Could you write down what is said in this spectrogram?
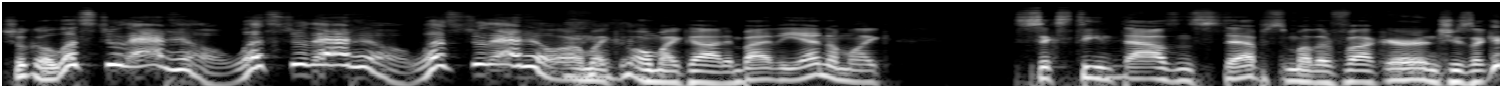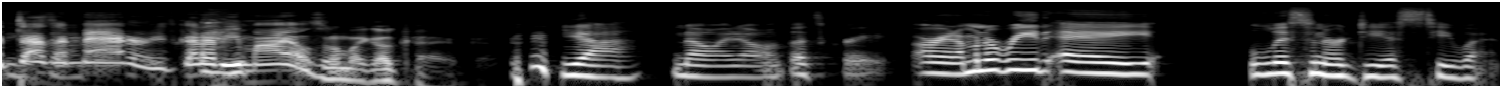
she'll go, "Let's do that hill. Let's do that hill. Let's do that hill." I'm like, "Oh my god!" And by the end, I'm like, sixteen thousand steps, motherfucker. And she's like, "It doesn't matter. He's gotta be miles." And I'm like, "Okay." okay. Yeah. No, I know. That's great. All right. I'm going to read a listener DST win.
